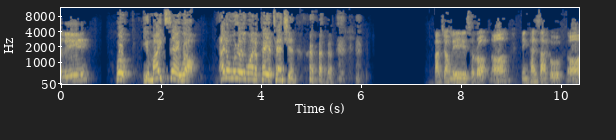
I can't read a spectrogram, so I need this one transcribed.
တလဲ well, you might say, well, I don't really want to pay attention. ဘာကြောင့်လဲဆိုတော့နော်သင်ခန်းစာကိုနော်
